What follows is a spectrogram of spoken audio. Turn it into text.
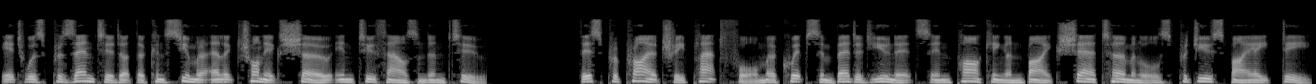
It was presented at the Consumer Electronics Show in 2002. This proprietary platform equips embedded units in parking and bike share terminals produced by 8D.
